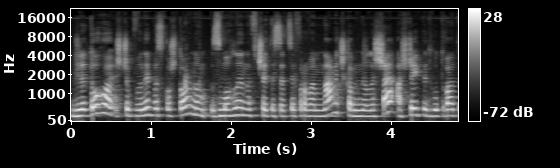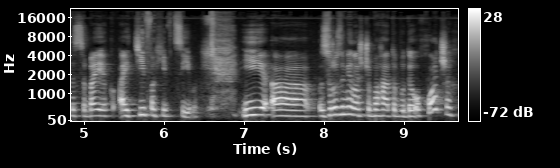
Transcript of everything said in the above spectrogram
для того, щоб вони безкоштовно змогли навчитися цифровим навичкам не лише, а ще й підготувати себе як it фахівців І е, зрозуміло, що багато буде охочих.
